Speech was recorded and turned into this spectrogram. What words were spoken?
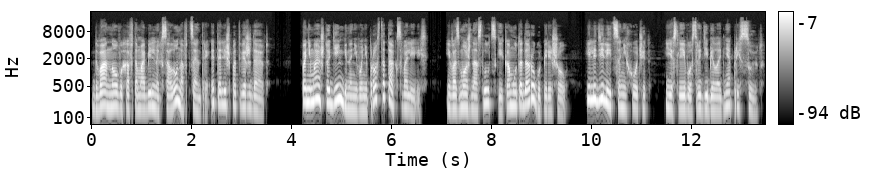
Два новых автомобильных салона в центре это лишь подтверждают. Понимаю, что деньги на него не просто так свалились. И, возможно, Слуцкий кому-то дорогу перешел, или делиться не хочет, если его среди бела дня прессуют.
